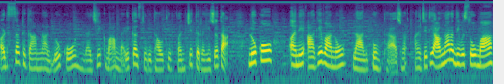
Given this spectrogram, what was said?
અડસઠ ગામના લોકો નજીકમાં મેડિકલ સુવિધાઓથી વંચિત રહી જતા લોકો અને આગેવાનો લાલગુમ થયા છે. અને જેથી આવનારા દિવસોમાં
